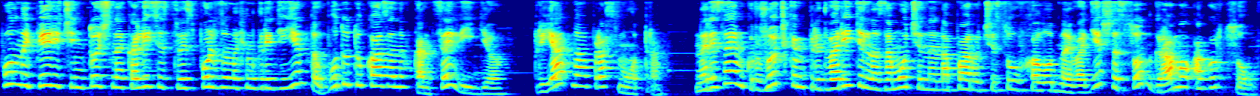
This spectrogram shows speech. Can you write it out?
Полный перечень и точное количество используемых ингредиентов будут указаны в конце видео. Приятного просмотра! Нарезаем кружочками предварительно замоченные на пару часов в холодной воде 600 граммов огурцов.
